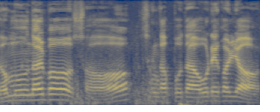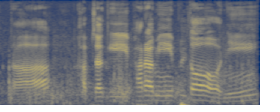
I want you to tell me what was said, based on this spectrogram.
너무 넓어서 생각보다 오래 걸렸다. 갑자기 바람이 불더니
